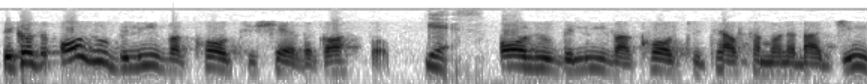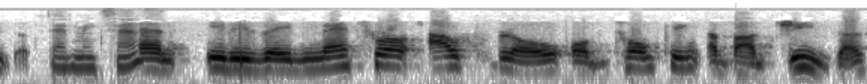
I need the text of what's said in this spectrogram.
Because all who believe are called to share the gospel. Yes. All who believe are called to tell someone about Jesus. That makes sense. And it is a natural outflow of talking about Jesus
